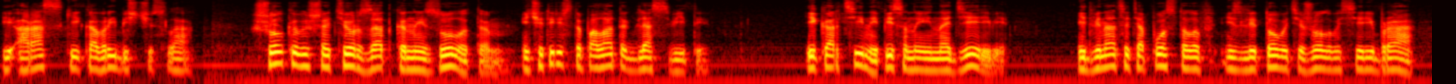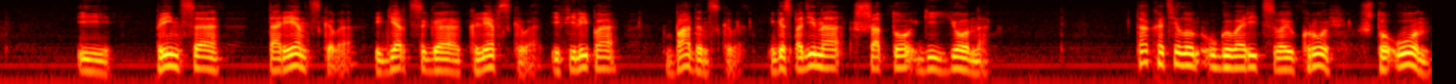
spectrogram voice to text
и арасские ковры без числа, шелковый шатер, затканный золотом, и четыреста палаток для свиты, и картины, писанные на дереве, и двенадцать апостолов из литого тяжелого серебра, и принца Таренского, и герцога Клевского, и Филиппа Баденского, и господина Шато Гийона — так хотел он уговорить свою кровь, что он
